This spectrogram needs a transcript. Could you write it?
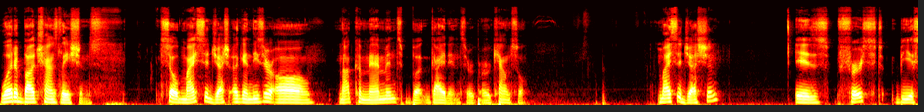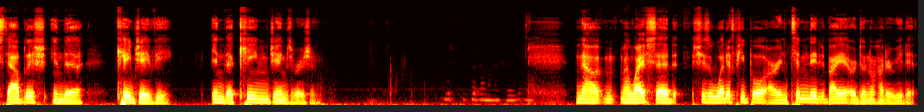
What about translations? So my suggestion again, these are all not commandments but guidance or, or counsel. My suggestion is first be established in the KJV, in the King James Version. Now, my wife said, she said, what if people are intimidated by it or don't know how to read it?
